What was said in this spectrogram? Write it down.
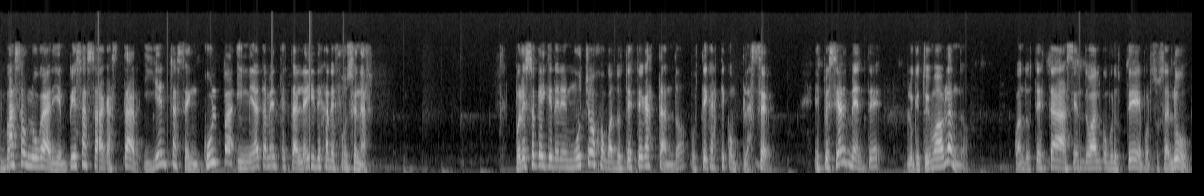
vas a un lugar y empiezas a gastar y entras en culpa, inmediatamente esta ley deja de funcionar. Por eso que hay que tener mucho ojo cuando usted esté gastando, usted gaste con placer. Especialmente lo que estuvimos hablando. Cuando usted está haciendo algo por usted, por su salud,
